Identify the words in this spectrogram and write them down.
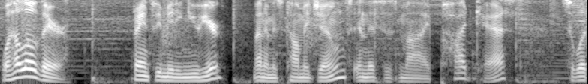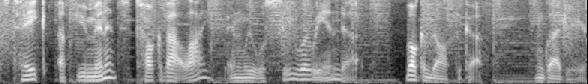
Well, hello there. Fancy meeting you here. My name is Tommy Jones, and this is my podcast. So let's take a few minutes, talk about life, and we will see where we end up. Welcome to Off the Cuff. I'm glad you're here.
